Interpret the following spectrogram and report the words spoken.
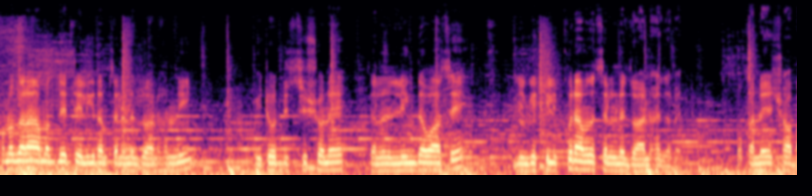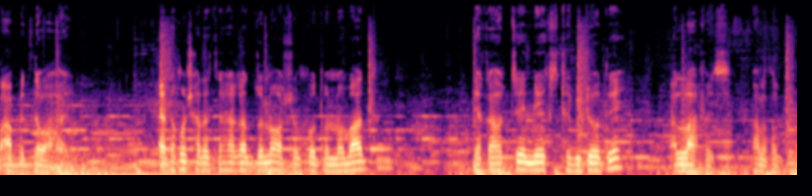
কোনো যারা আমাদের টেলিগ্রাম চ্যানেলে জয়েন হননি ভিডিও ডিসক্রিপশনে চ্যানেলের লিঙ্ক দেওয়া আছে। লিঙ্কে ক্লিক করে আমাদের চ্যানেলে জয়েন হয়ে যাবেন। ওখানে সব আপডেট দেওয়া হয়। এতক্ষণ সাথে থাকার জন্য অসংখ্য ধন্যবাদ। দেখা হচ্ছে নেক্সট ভিডিওতে আল্লাহ হাফেজ। ভালো থাকবেন।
